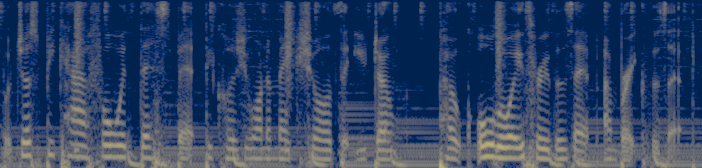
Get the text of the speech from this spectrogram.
But just be careful with this bit because you want to make sure that you don't poke all the way through the zip and break the zip.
